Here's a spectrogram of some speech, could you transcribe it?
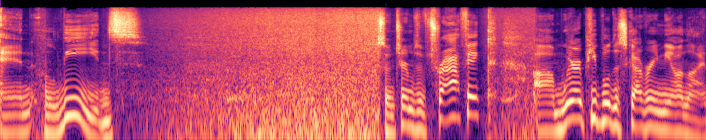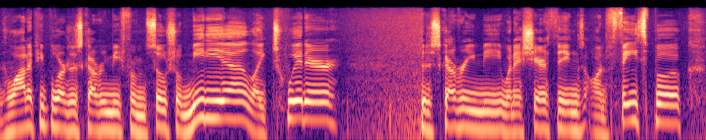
and leads. So in terms of traffic, um, where are people discovering me online? A lot of people are discovering me from social media like Twitter. They're discovering me when I share things on Facebook.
